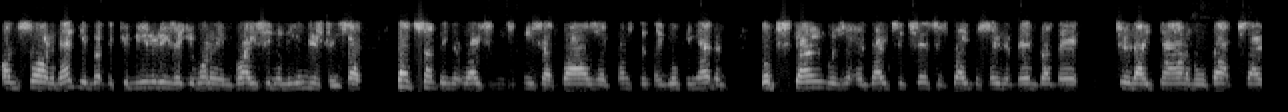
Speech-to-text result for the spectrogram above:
on side of that, you've got the communities that you want to embrace into the industry. So that's something that Racing New South Wales are constantly looking at. And look, Scone was a great success. It's great to see that they've got their two-day carnival back. So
